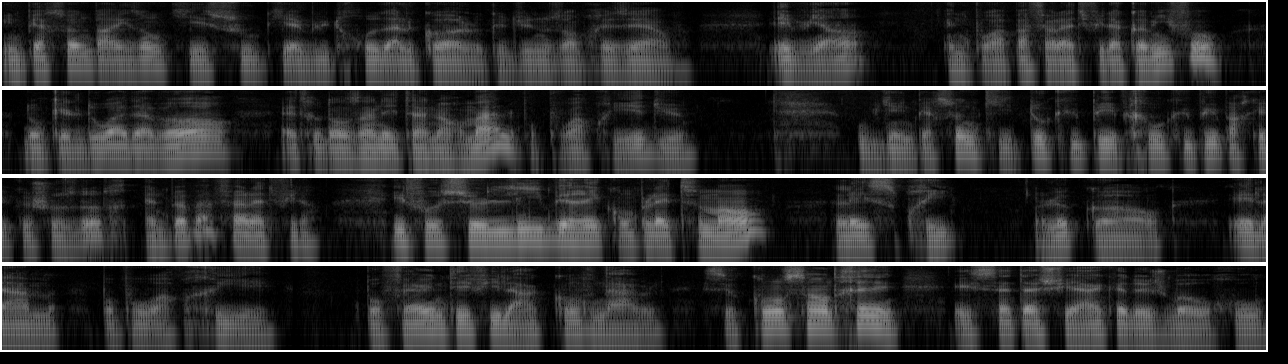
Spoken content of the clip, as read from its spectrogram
Une personne, par exemple, qui est sous, qui a bu trop d'alcool, que Dieu nous en préserve, eh bien, elle ne pourra pas faire la tfila comme il faut. Donc elle doit d'abord être dans un état normal pour pouvoir prier Dieu ou bien une personne qui est occupée, préoccupée par quelque chose d'autre, elle ne peut pas faire la tefila. Il faut se libérer complètement l'esprit, le corps et l'âme pour pouvoir prier, pour faire une tefila convenable, se concentrer et s'attacher à Kadosh Baruch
